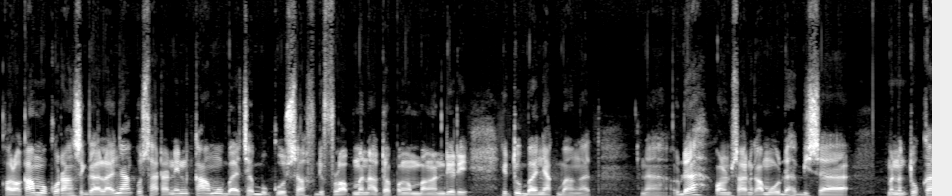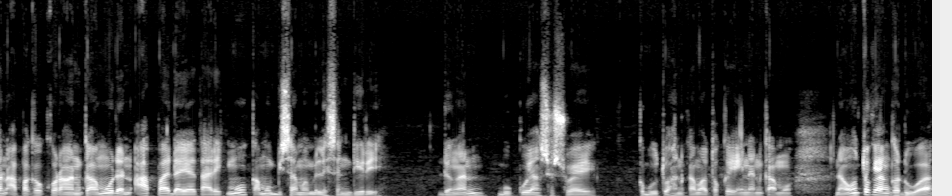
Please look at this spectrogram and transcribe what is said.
kalau kamu kurang segalanya aku saranin kamu baca buku self development atau pengembangan diri. Itu banyak banget. Nah udah kalau misalkan kamu udah bisa menentukan apa kekurangan kamu dan apa daya tarikmu kamu bisa memilih sendiri dengan buku yang sesuai kebutuhan kamu atau keinginan kamu. Nah untuk yang kedua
